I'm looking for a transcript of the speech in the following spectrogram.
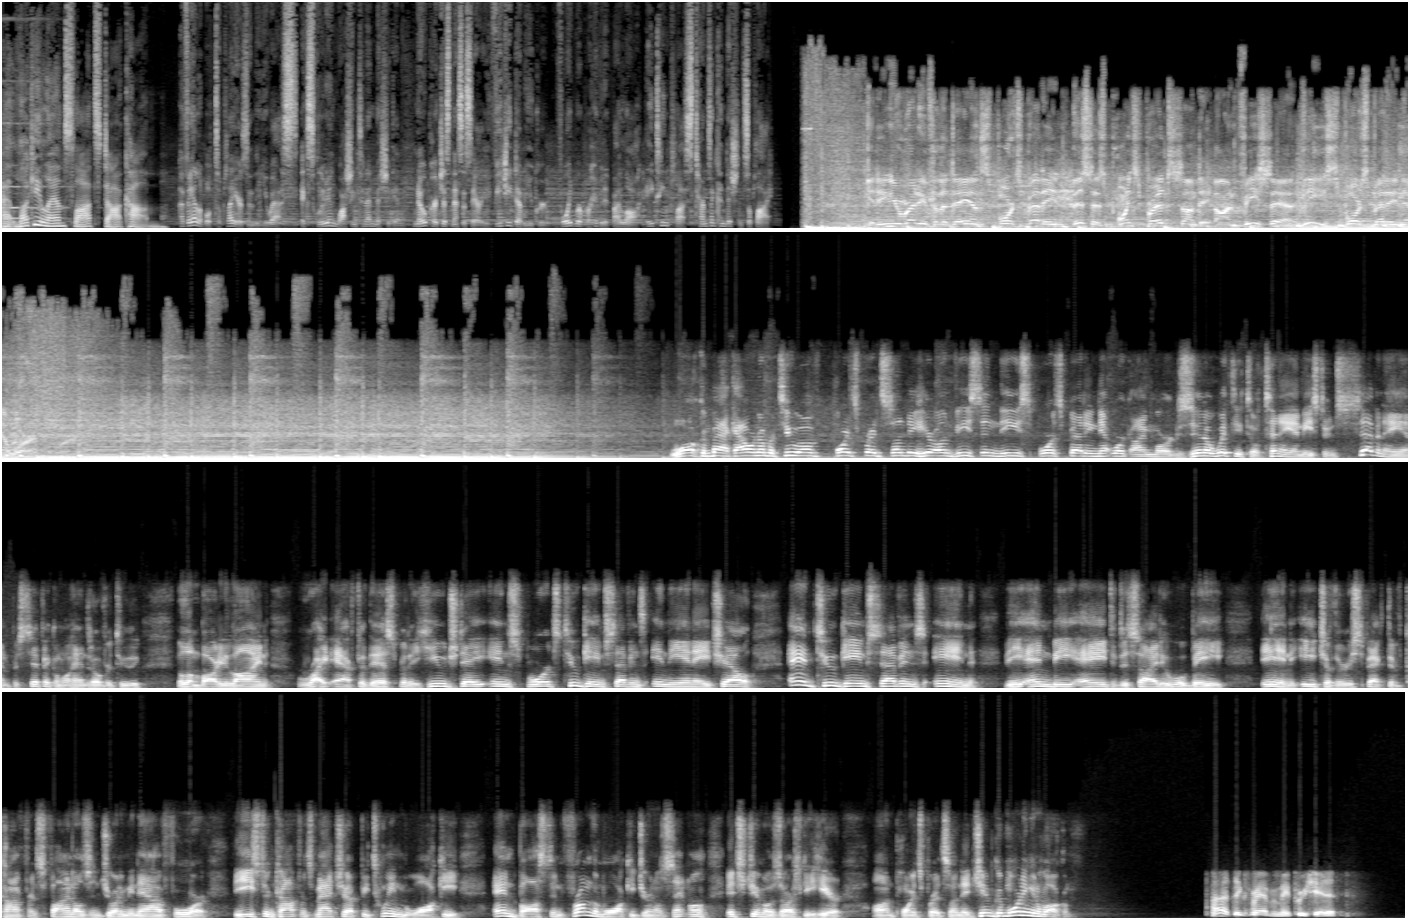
at LuckyLandSlots.com. Available to players in the U.S., excluding Washington and Michigan. No purchase necessary. VGW Group. Void where prohibited by law. 18 plus. Terms and conditions apply. Getting you ready for the day in sports betting. This is Point Spread Sunday on VSIN, the Sports Betting Network. Welcome back. Hour number two of Point Spread Sunday here on VSIN, the Sports Betting Network. I'm Mark Zinno with you till 10 a.m. Eastern, 7 a.m. Pacific, and we'll hand it over to the Lombardi line right after this. But a huge day in sports. Two game sevens in the NHL and two game sevens in the NBA to decide who will be in each of the respective conference finals. And joining me now for the Eastern Conference matchup between Milwaukee and Boston from the Milwaukee Journal Sentinel, it's Jim Owczarski here on Point Spread Sunday. Jim, good morning and welcome. Uh, thanks for having me. Appreciate it.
